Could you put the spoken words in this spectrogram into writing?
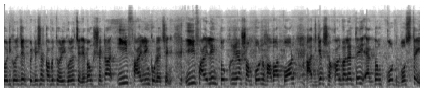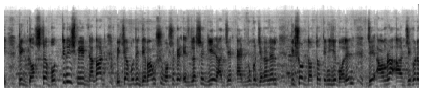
তৈরি করেছেন পিটিশন কপি তৈরি করেছেন এবং সেটা ই ফাইলিং করেছেন। ই ফাইলিং প্রক্রিয়া সম্পন্ন হওয়ার পর আজকে সকালবেলাতেই একদম কোর্ট বসতেই ঠিক দশটা বত্রিশ মিনিট নাগাদ বিচারপতি দেবাংশু বসাকের এজলাসে গিয়ে রাজ্যের অ্যাডভোকেট জেনারেল কিশোর দত্ত, তিনি যে বলেন যে আমরা আর্জি করে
